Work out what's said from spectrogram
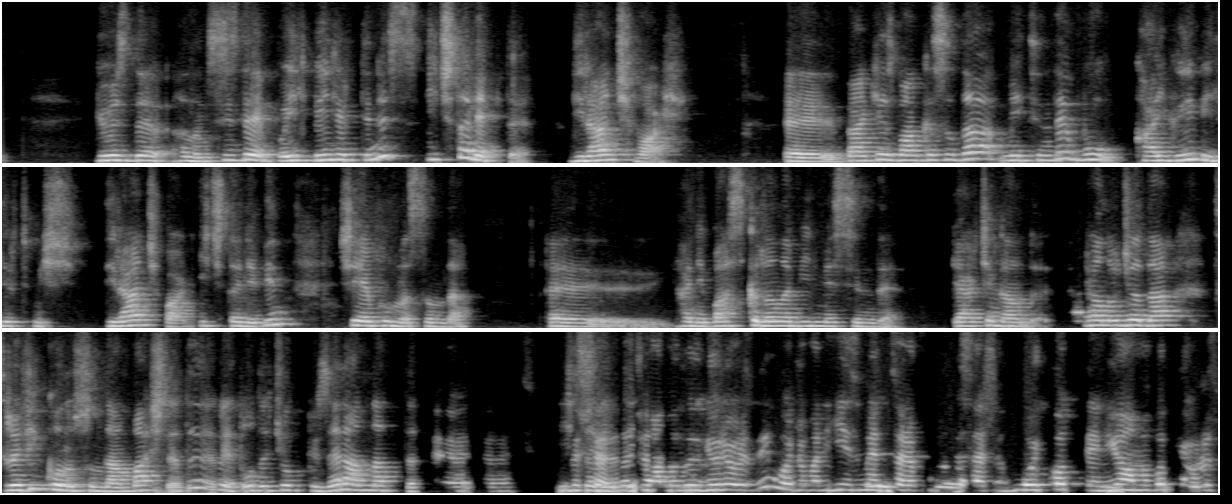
Gözde Hanım siz de belirttiniz iç talepte direnç var. E, Merkez Bankası da metinde bu kaygıyı belirtmiş. Direnç var iç talebin şey yapılmasında e, hani baskılanabilmesinde. Gerçek anlamda. Erhan Hoca da trafik konusundan başladı. Evet o da çok güzel anlattı. Evet evet. Dışarıda canlılığı görüyoruz değil mi hocam? Hani hizmet tarafında mesela boykot deniyor ama bakıyoruz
